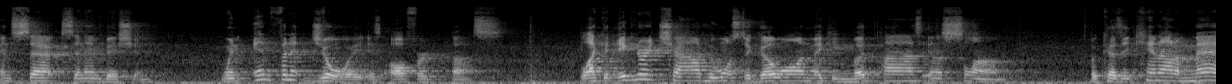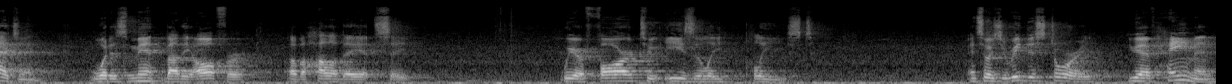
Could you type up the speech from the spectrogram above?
and sex and ambition, when infinite joy is offered us. Like an ignorant child who wants to go on making mud pies in a slum because he cannot imagine what is meant by the offer of a holiday at sea. We are far too easily pleased. And so, as you read this story, you have Haman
